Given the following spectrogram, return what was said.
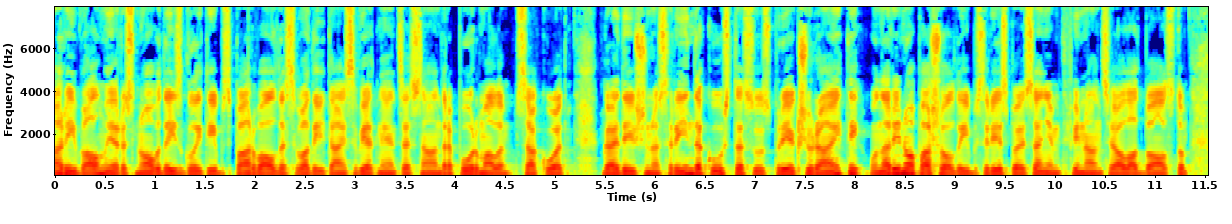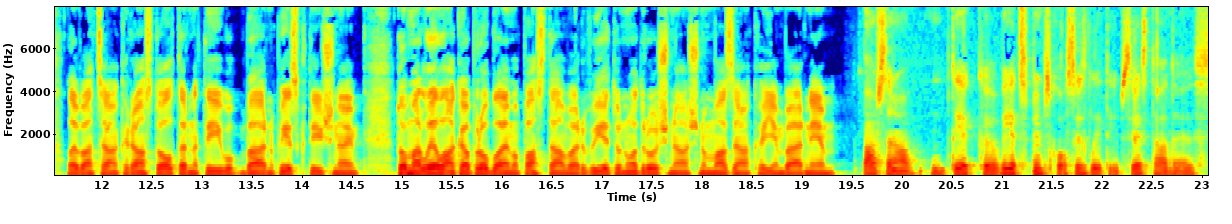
arī Valmieras novada izglītības pārvaldes vadītājas vietniece Sandra Purmale, sakot, gaidīšanas rinda kustas uz priekšu raiti, un arī no pašvaldības ir iespēja saņemt finansiālu atbalstu, lai vecāki rastu alternatīvu bērnu pieskatīšanai. Tomēr lielākā problēma pastāv ar vietu nodrošināšanu mazākajiem bērniem. Pārsvarā tiek vietas pirmskolas izglītības iestādēs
